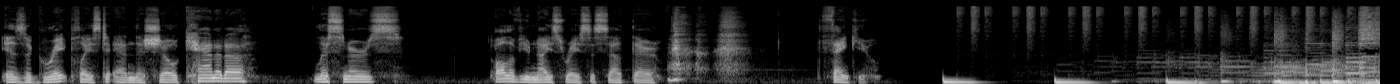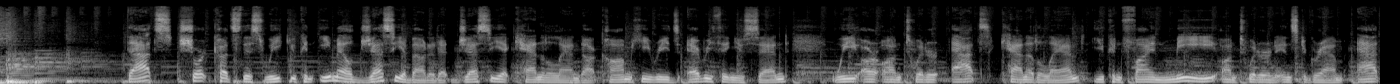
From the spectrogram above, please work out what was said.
is a great place to end this show. Canada, listeners, all of you nice racists out there, thank you. That's Shortcuts this week. You can email Jesse about it at jesse at canadaland.com. He reads everything you send. We are on Twitter at Canadaland. You can find me on Twitter and Instagram at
